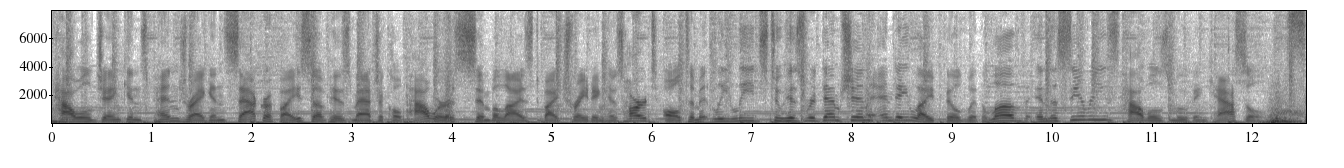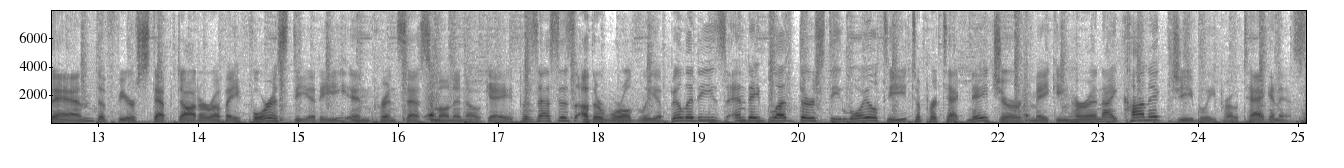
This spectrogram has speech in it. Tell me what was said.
Howl Jenkins' Pendragon's sacrifice of his magical powers, symbolized by trading his heart, ultimately leads to his redemption and a life filled with love in the series Howl's Moving Castle. San, the fierce stepdaughter of a forest deity in Princess Mononoke, possesses otherworldly abilities and a bloodthirsty loyalty to protect nature, making her an iconic Ghibli protagonist.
